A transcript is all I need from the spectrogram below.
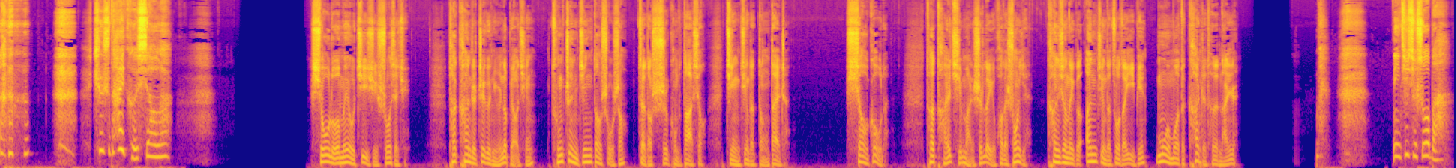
真是太可笑了。修罗没有继续说下去，他看着这个女人的表情，从震惊到受伤，再到失控的大笑，静静的等待着。笑够了，他抬起满是泪花的双眼。看向那个安静的坐在一边、默默的看着他的男人，你继续说吧。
